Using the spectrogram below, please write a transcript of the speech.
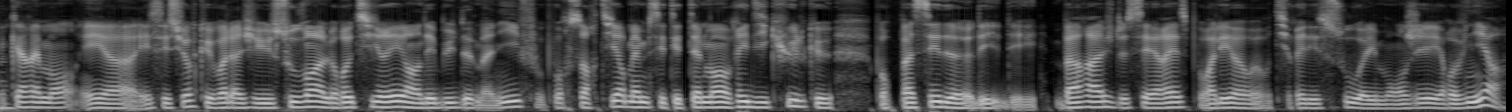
Ouais, carrément. Et, euh, et c'est sûr que voilà, j'ai eu souvent à le retirer en début de manif pour sortir. Même c'était tellement ridicule que pour passer de- des, des barrages de CRS pour aller euh, retirer des sous, aller manger et revenir,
